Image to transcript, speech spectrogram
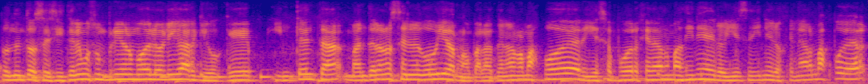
donde entonces si tenemos un primer modelo oligárquico que intenta mantenernos en el gobierno para tener más poder y ese poder generar más dinero y ese dinero generar más poder,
